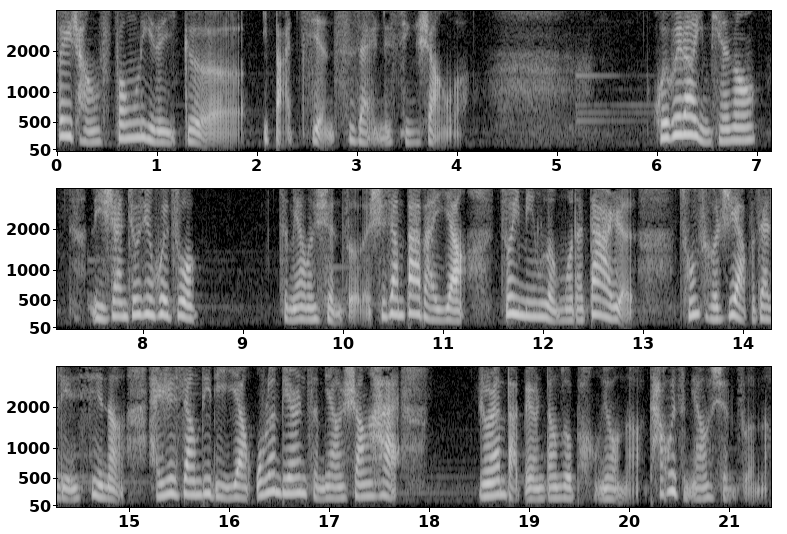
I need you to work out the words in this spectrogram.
非常锋利的一个一把剑，刺在人的心上了。回归到影片呢，李善究竟会做怎么样的选择呢？是像爸爸一样做一名冷漠的大人，从此和智雅不再联系呢？还是像弟弟一样，无论别人怎么样伤害？仍然把别人当做朋友呢？他会怎么样选择呢？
